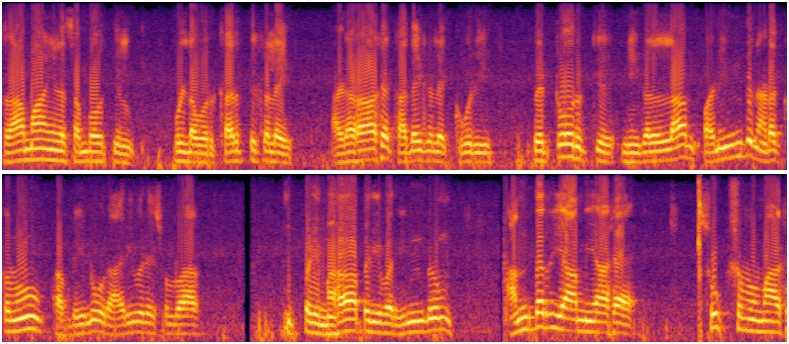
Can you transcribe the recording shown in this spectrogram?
ராமாயண சம்பவத்தில் உள்ள ஒரு கருத்துக்களை அழகாக கதைகளை கூறி பெற்றோருக்கு நீங்கள்லாம் பணிந்து நடக்கணும் அப்படின்னு ஒரு அறிவுரை சொல்வார். இப்படி மகாபெரிவர் இன்றும் அந்தர்யாமியாக சூக்ஷ்மமாக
